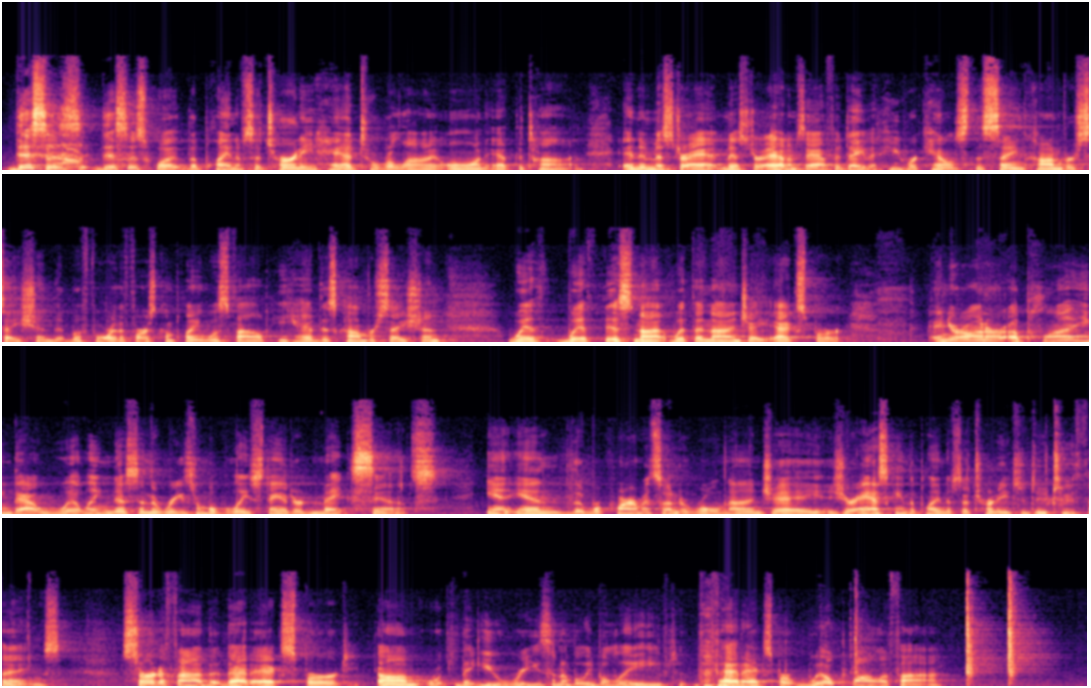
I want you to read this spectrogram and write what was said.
This is, this is what the plaintiff's attorney had to rely on at the time. And in Mr. A- Mr. Adams' affidavit, he recounts the same conversation, that before the first complaint was filed, he had this conversation with, with this, not, with the 9J expert. And Your Honor, applying that willingness and the reasonable belief standard makes sense. In, in the requirements under Rule 9J, is you're asking the plaintiff's attorney to do two things. Certify that that expert, um, that you reasonably believed that that expert will qualify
